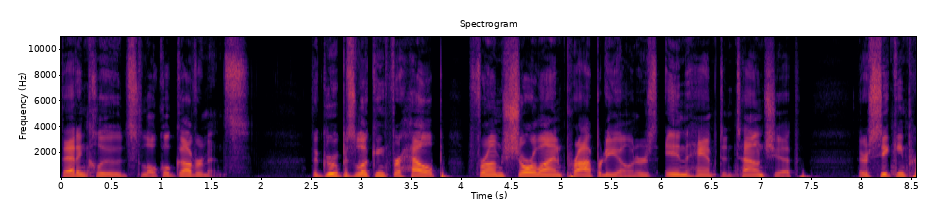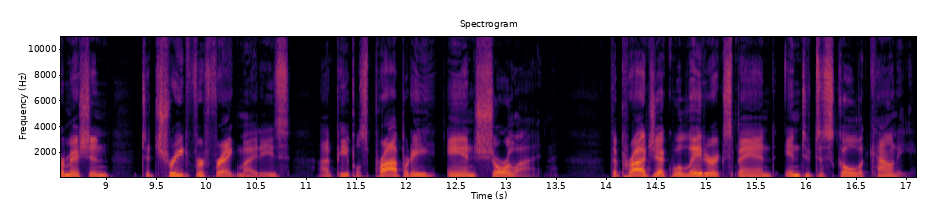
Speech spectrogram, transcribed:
that includes local governments. The group is looking for help from shoreline property owners in Hampton Township. They're seeking permission to treat for Phragmites on people's property and shoreline. The project will later expand into Tuscola County.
